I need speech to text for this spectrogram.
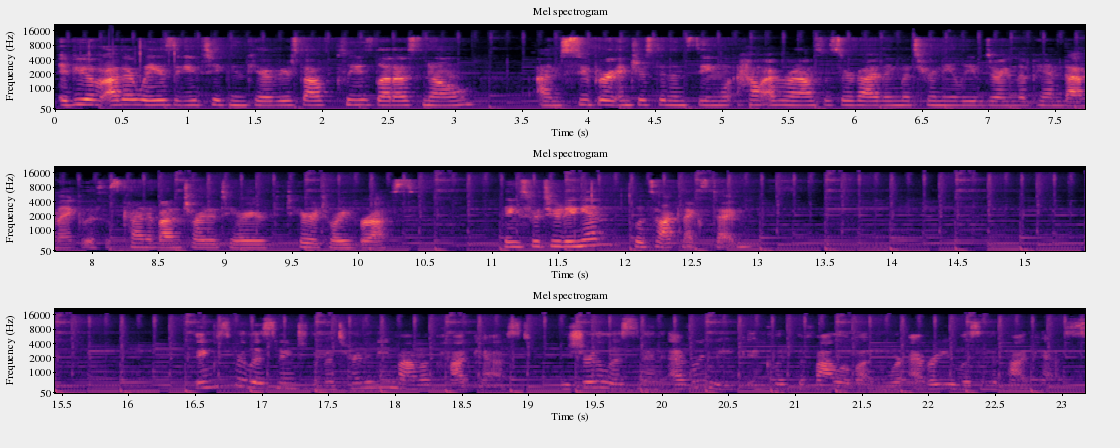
If you have other ways that you've taken care of yourself, please let us know. I'm super interested in seeing how everyone else is surviving maternity leave during the pandemic. This is kind of uncharted ter- territory for us. Thanks for tuning in. We'll talk next time. Thanks for listening to the Maternity Mama podcast. Be sure to listen in every week and click the follow button wherever you listen to podcasts.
